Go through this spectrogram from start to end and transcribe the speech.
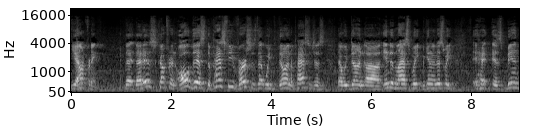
Yeah. Comforting. That, that is comforting. All this, the past few verses that we've done, the passages that we've done, uh, ended last week, beginning of this week, has been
